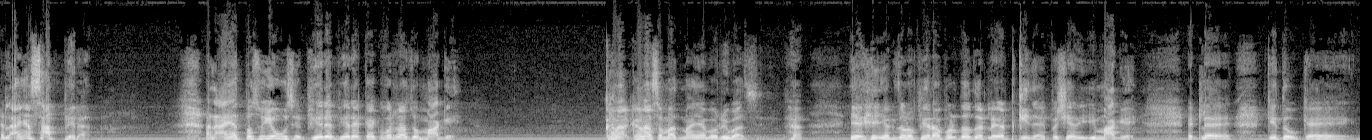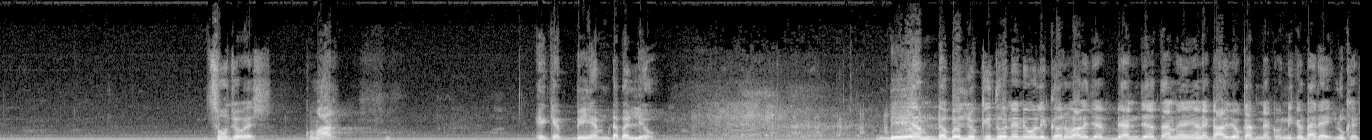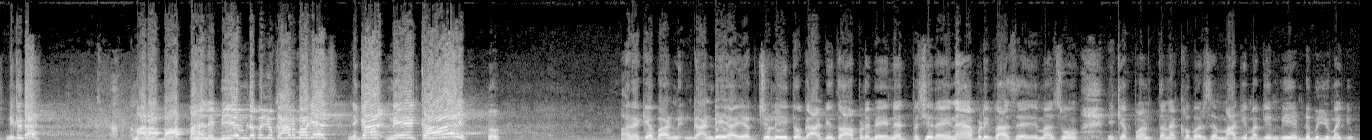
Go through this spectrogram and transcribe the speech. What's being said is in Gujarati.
એટલે અહીંયા સાત ફેરા. અને અહીંયા પાછું એવું છે, ફેરે ફેરે કંઈક વરરાજો માગે. ઘણા ઘણા સમાજમાં અહીંયા રિવાજ છે. એક જણો ફેરા ફરતો હતો એટલે અટકી જાય, પછી એ માગે. એટલે કીધું કે, શું જોવે કુમાર? એ કે, બીએમડબલ્યુ. બીએમડબલ્યુ કીધું ને એની ઓલી ઘરવાળી જે બેન જે હતા ને, એને ગાળીઓ કાઢી નાખો. નીકળ બાર એ લુખેશ. નીકળ બાર મારા બાપ પહેલી બીએમડબલ્યુ કાર માગે. નિકાલ નીકળ અરે કે ગાંડી એકચ્યુઅલી તો ગાડી તો આપણે બેને જ પછી રહી ને આપણી પાસે. એમાં શું? એ કે પણ તને ખબર છે, માગી માગી બીએમડબલ્યુ માગ્યું.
